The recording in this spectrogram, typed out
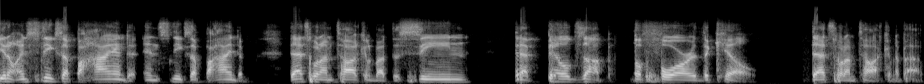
you know, and sneaks up behind it and sneaks up behind him. That's what I'm talking about. The scene that builds up before the kill. That's what I'm talking about.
